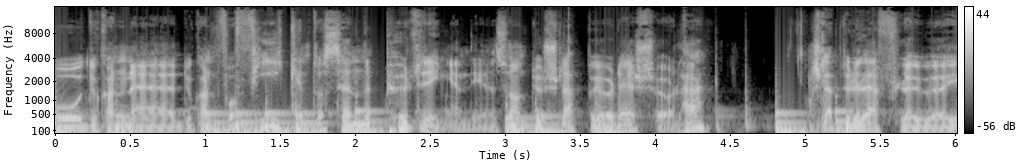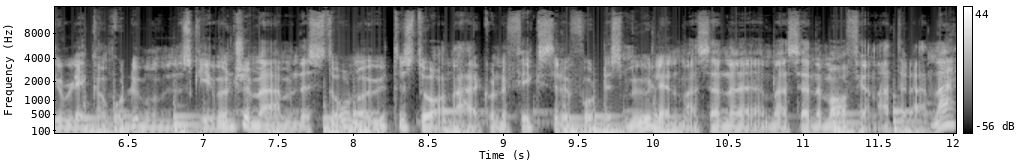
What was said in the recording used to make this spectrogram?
Og du kan, eh, du kan få fiken til å sende purringen dine, sånn at du slipper å gjøre det sjøl. Slipper du de der flaue øyeblikkene hvor du må begynne å skrive 'unnskyld meg, men det står noe utestående her, kan du fikse det fortest mulig', må jeg sende, må mafiaen etter deg? Nei,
